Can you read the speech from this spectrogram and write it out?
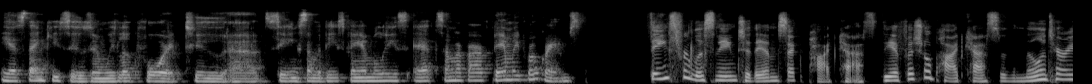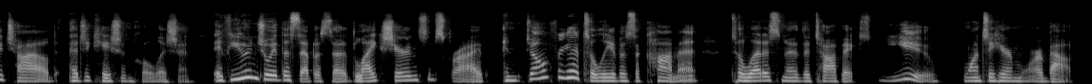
Yes, thank you, Susan. We look forward to uh, seeing some of these families at some of our family programs. Thanks for listening to the MCEC podcast, the official podcast of the Military Child Education Coalition. If you enjoyed this episode, like, share, and subscribe. And don't forget to leave us a comment to let us know the topics you want to hear more about.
